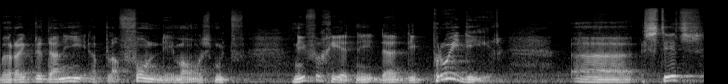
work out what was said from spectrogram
bereik dit dan nie 'n plafon nie, maar ons moet nie vergeet nie dat die prooi dier uh steeds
